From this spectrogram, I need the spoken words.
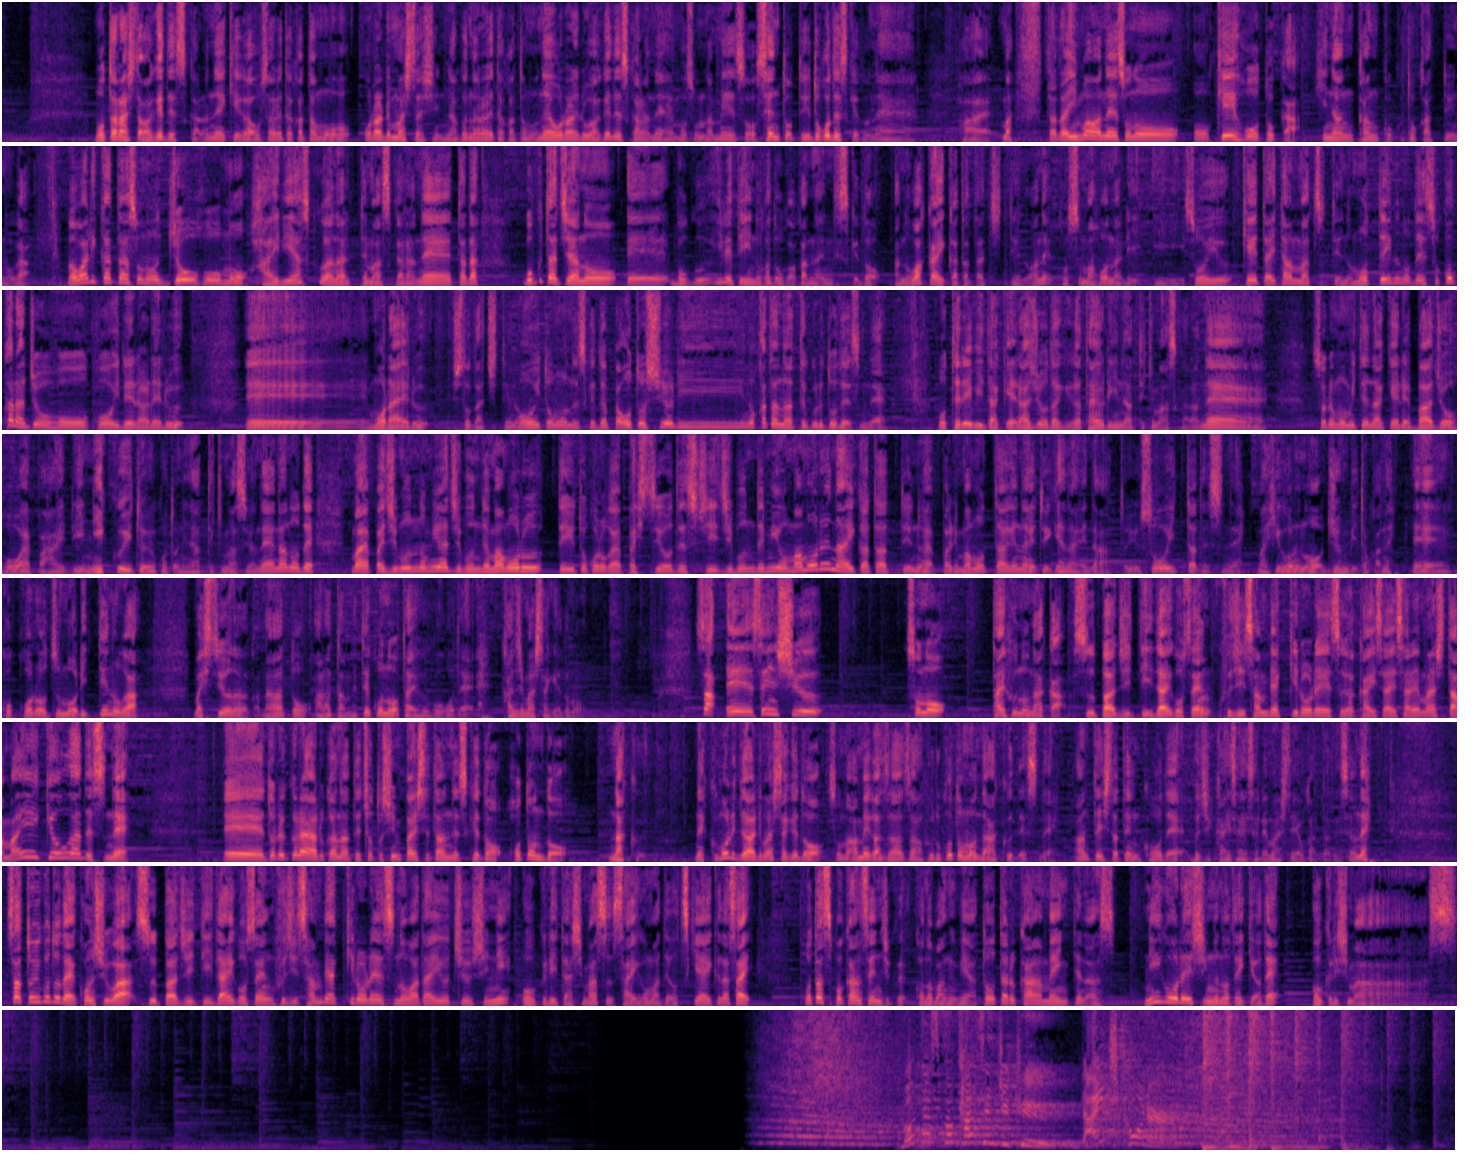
もたらしたわけですからね。怪我をされた方もおられましたし亡くなられた方もねおられるわけですからね。もうそんな瞑想銭湯っていうとこですけどね。はい。まあ、ただ今はねその警報とか避難勧告とかっていうのが、まあ、割り方その情報も入りやすくはなってますからね。ただ僕たちあの、えー僕入れていいのかどうかわかんないんですけどあの若い方たちっていうのはねこうスマホなりそういう携帯端末っていうのを持っているのでそこから情報をこう入れられるえーもらえる人たちっていうのは多いと思うんですけどやっぱりお年寄りの方になってくるとですねもうテレビだけラジオだけが頼りになってきますからね。それも見てなければ情報はやっぱ入りにくいということになってきますよね。なので、まあ、やっぱり自分の身は自分で守るっていうところがやっぱ必要ですし自分で身を守れない方っていうのはやっぱり守ってあげないといけないなというそういったですね、まあ、日頃の準備とかね、えー心づもりっていうのがまあ、必要なのかなと改めてこの台風5号で感じましたけれども。さあ、えー先週その台風の中スーパー GT 第5戦富士300キロレースが開催されました、まあ、影響がですね、えーどれくらいあるかなってちょっと心配してたんですけどほとんどなくね、曇りではありましたけどその雨がザーザー降ることもなくですね安定した天候で無事開催されましてよかったですよねさあ、ということで、今週はスーパー GT 第5戦富士300キロレースの話題を中心にお送りいたします。最後までお付き合いください。モタスポ観戦塾。この番組はトータルカーメンテナンス25レーシングの提供でお送りします。モータースポ観戦塾第1コーナー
